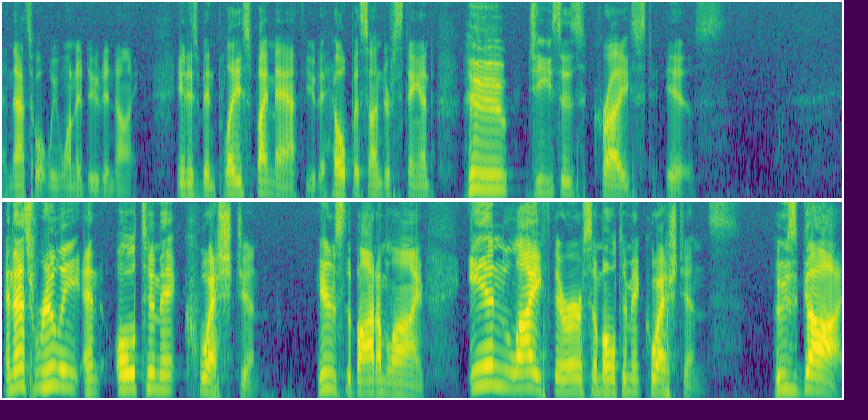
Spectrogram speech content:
And that's what we want to do tonight. It has been placed by Matthew to help us understand who Jesus Christ is. And that's really an ultimate question. Here's the bottom line in life, there are some ultimate questions Who's God?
